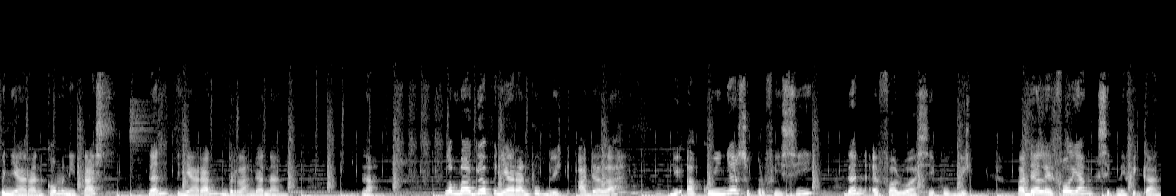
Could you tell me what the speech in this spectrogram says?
penyiaran komunitas, dan penyiaran berlangganan. Nah, lembaga penyiaran publik adalah diakuinya supervisi dan evaluasi publik pada level yang signifikan.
